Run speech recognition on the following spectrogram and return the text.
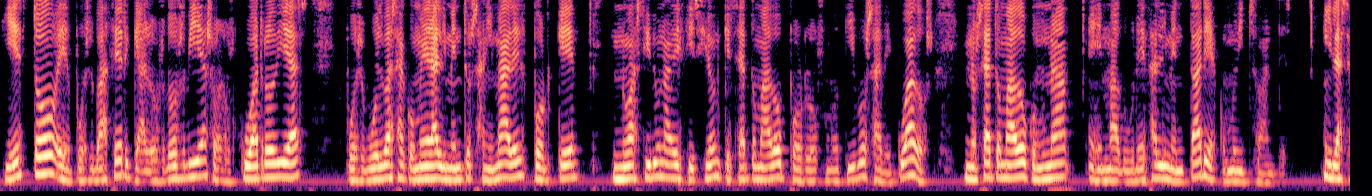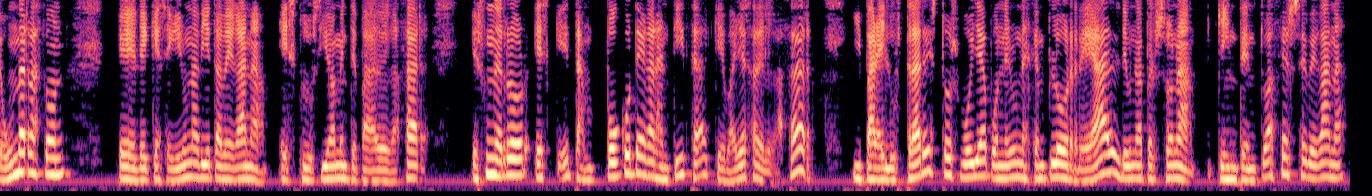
Y esto eh, pues va a hacer que a los dos días o a los cuatro días pues vuelvas a comer alimentos animales porque no ha sido una decisión que se ha tomado por los motivos adecuados, no se ha tomado con una madurez alimentaria como he dicho antes. Y la segunda razón eh, de que seguir una dieta vegana exclusivamente para adelgazar es un error es que tampoco te garantiza que vayas a adelgazar. Y para ilustrar esto os voy a poner un ejemplo real de una persona que intentó hacerse vegana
